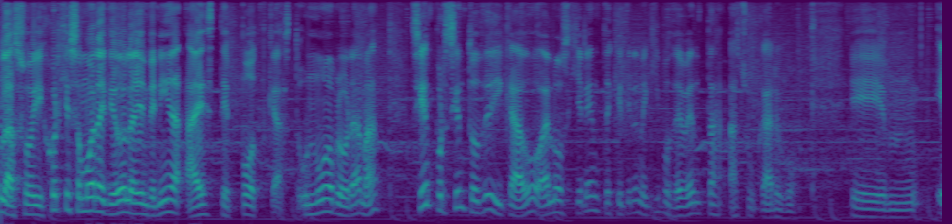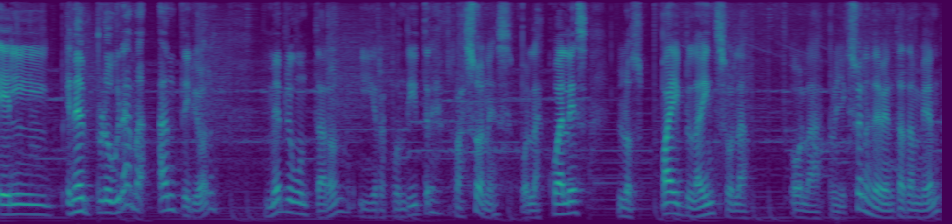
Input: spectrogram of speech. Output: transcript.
Hola, soy Jorge Zamora y te doy la bienvenida a este podcast, un nuevo programa 100% dedicado a los gerentes que tienen equipos de ventas a su cargo. Eh, en el programa anterior me preguntaron y respondí tres razones por las cuales los pipelines o, o las proyecciones de venta también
